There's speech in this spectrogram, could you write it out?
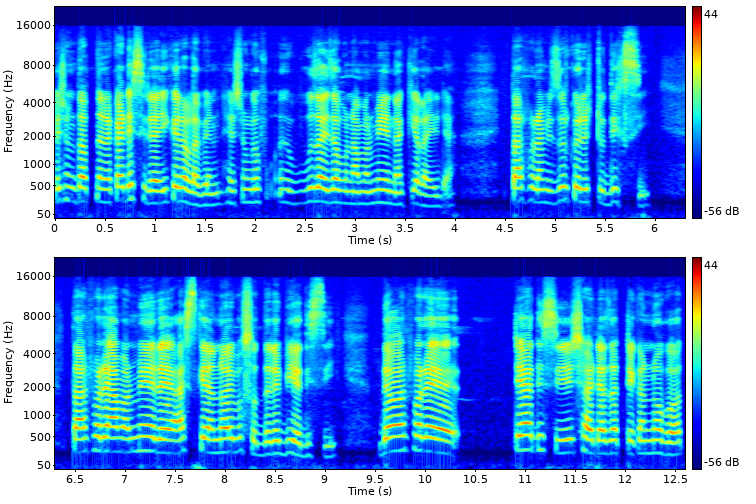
এসম তো আপনারা কাটেছিরা ই করে লাবেন সঙ্গে বুঝাই যাব না আমার মেয়ে না কেলা এটা তারপরে আমি জোর করে একটু দেখছি। তারপরে আমার মেয়ের আজকে নয় বছর ধরে বিয়ে দিছি। দেওয়ার পরে টেয়া দিছি ষাট হাজার টাকা নগদ,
